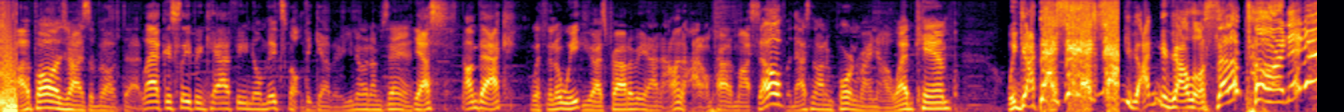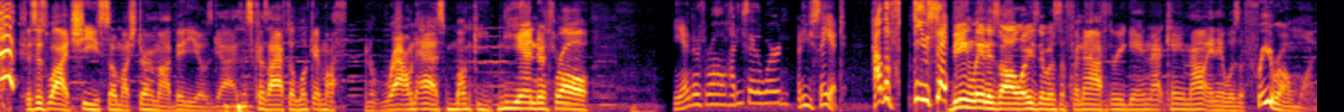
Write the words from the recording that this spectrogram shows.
I apologize about that. Lack of sleep and caffeine don't mix well together. You know what I'm saying? Yes, I'm back within a week. You guys proud of me? I know, I'm proud of myself, but that's not important right now. Webcam, we got that shit in check. I can give y'all a little setup tour, nigga! This is why I cheese so much during my videos, guys. It's because I have to look at my round-ass monkey Neanderthal. Neanderthal? How do you say the word? How do you say it? How the f do you say Being late as always, there was a FNAF 3 game that came out, and it was a free roam one.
